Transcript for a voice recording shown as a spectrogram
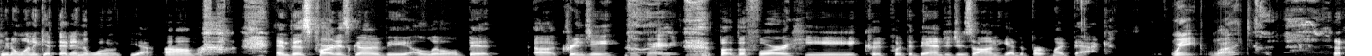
we don't want to get that in the wound yeah um, and this part is going to be a little bit uh, cringy okay. but before he could put the bandages on he had to burp my back Wait, what?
